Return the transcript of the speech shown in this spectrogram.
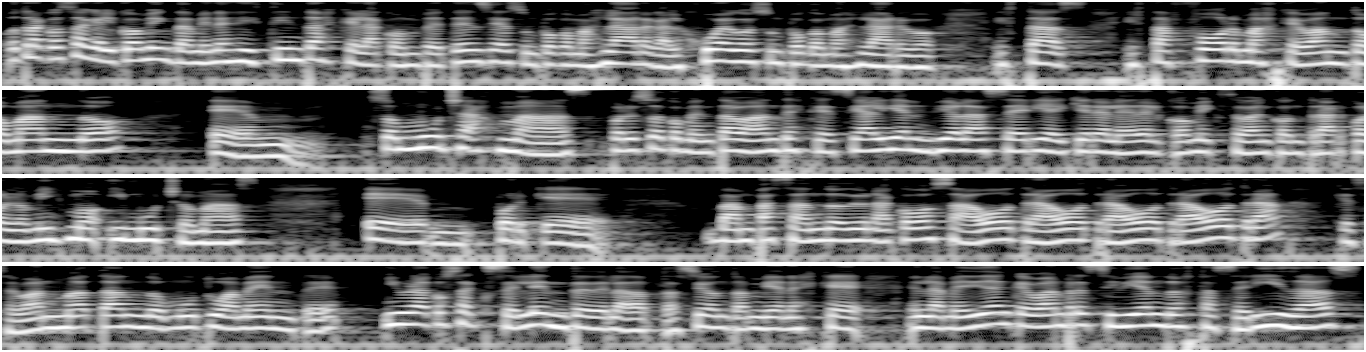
Otra cosa que el cómic también es distinta es que la competencia es un poco más larga, el juego es un poco más largo. Estas, estas formas que van tomando em, son muchas más. Por eso comentaba antes que si alguien vio la serie y quiere leer el cómic se va a encontrar con lo mismo y mucho más. Em, porque van pasando de una cosa a otra, a otra, a otra, a otra, que se van matando mutuamente. Y una cosa excelente de la adaptación también es que en la medida en que van recibiendo estas heridas,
